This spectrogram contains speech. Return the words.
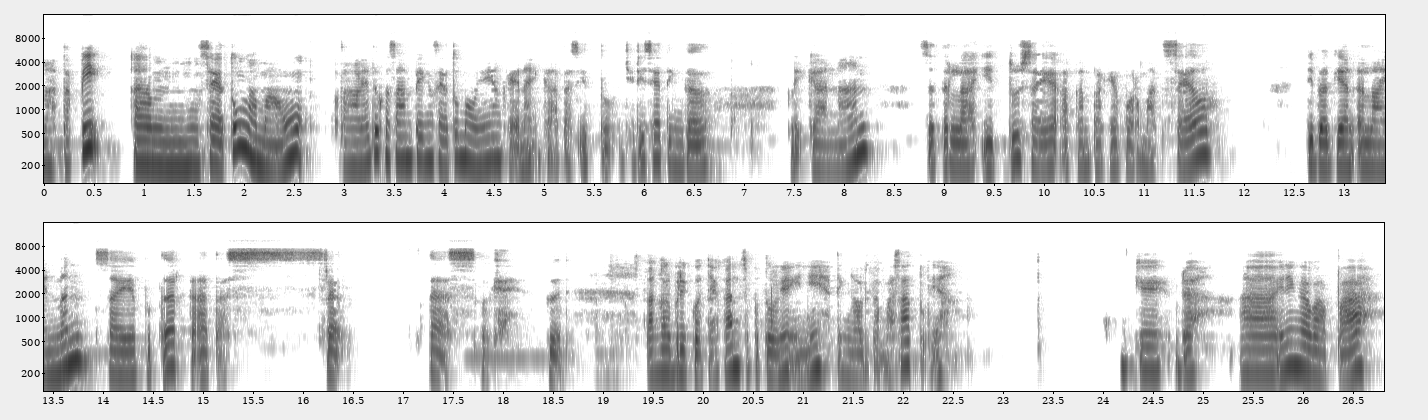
Nah, tapi um, saya tuh nggak mau tangannya tuh ke samping, saya tuh maunya yang kayak naik ke atas itu. Jadi saya tinggal klik kanan, setelah itu saya akan pakai format cell. Di bagian alignment, saya putar ke atas. Thread. Tas. Oke, okay, good. Tanggal berikutnya kan sebetulnya ini tinggal ditambah satu ya. Oke, okay, udah. Uh, ini nggak apa-apa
